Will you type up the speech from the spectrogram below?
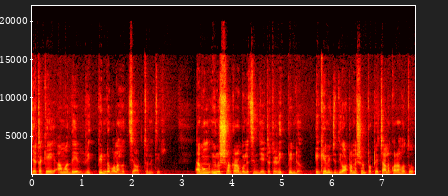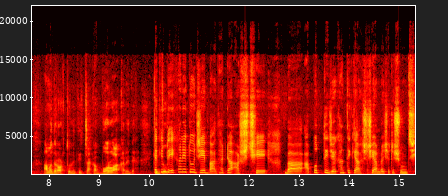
যেটাকে আমাদের হৃৎপিণ্ড বলা হচ্ছে অর্থনীতির। এবং ইউনুস সরকারও বলেছেন যে এটা একটা হৃৎপিণ্ড। এখানে যদি অটোমেশন প্রক্রিয়া চালু করা হতো আমাদের অর্থনীতির চাকা বড় আকারে দেখ কিন্তু এখানে তো যে বাধাটা আসছে বা আপত্তি যেখান থেকে আসছে আমরা যেটা শুনছি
